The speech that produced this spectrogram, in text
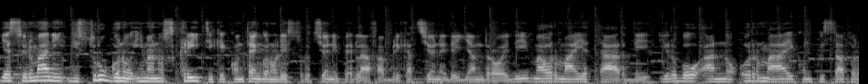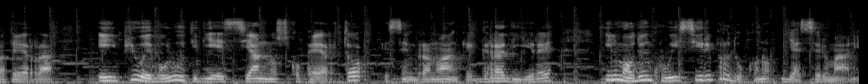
gli esseri umani distruggono i manoscritti che contengono le istruzioni per la fabbricazione degli androidi, ma ormai è tardi. I robot hanno ormai conquistato la Terra e i più evoluti di essi hanno scoperto, e sembrano anche gradire, il modo in cui si riproducono gli esseri umani,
